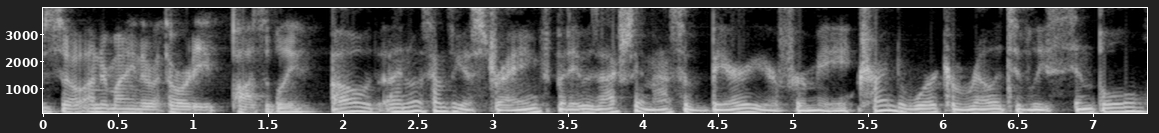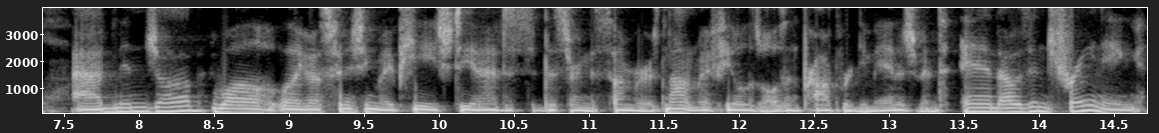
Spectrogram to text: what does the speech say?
So undermining their authority, possibly. Oh, I know it sounds like a strength, but it was actually a massive barrier for me. Trying to work a relatively simple admin job while like I was finishing my PhD and I just did this during the summer. It's not in my field at all, was in property management. And I was in training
